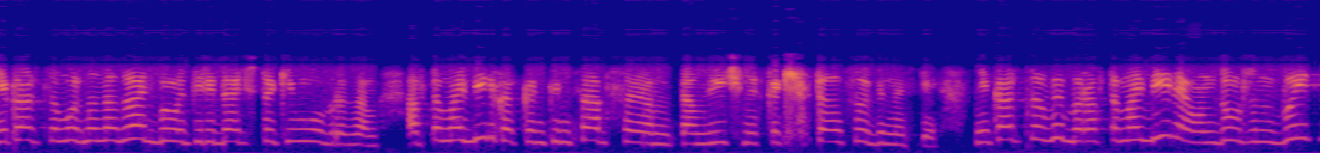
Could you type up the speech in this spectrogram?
мне кажется, можно назвать было передачу таким образом. Автомобиль как компенсация там личных каких-то особенностей. Мне кажется, выбор автомобиля, он должен быть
